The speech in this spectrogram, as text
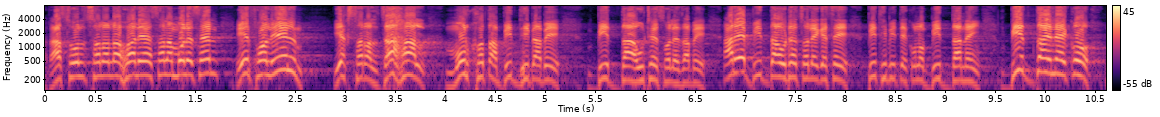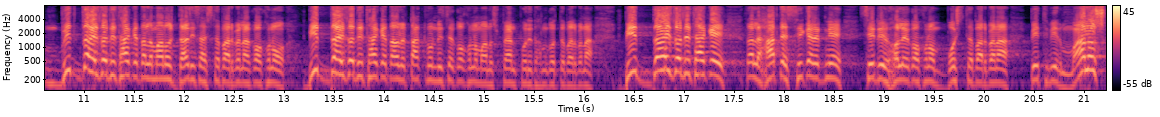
রাসুল সাল্লাহ সাল্লাম বলেছেন, এর ফল ইলম ইকসারাল জাহাল মূর্খতা বৃদ্ধি পাবে, বিদ্যা উঠে চলে যাবে। আরে, বিদ্যা উঠে চলে গেছে, পৃথিবীতে কোনো বিদ্যা নেই। বিদ্যায় নেই কো বিদ্যায় যদি থাকে তাহলে মানুষ দাড়ি আসতে পারবে না কখনো। বিদ্যায় যদি থাকে তাহলে টাকনো নিচে কখনো মানুষ প্যান্ট পরিধান করতে পারবে না। বিদ্যায় যদি থাকে তাহলে হাতে সিগারেট নিয়ে সিডির হলে কখনো বসতে পারবে না। পৃথিবীর মানুষ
